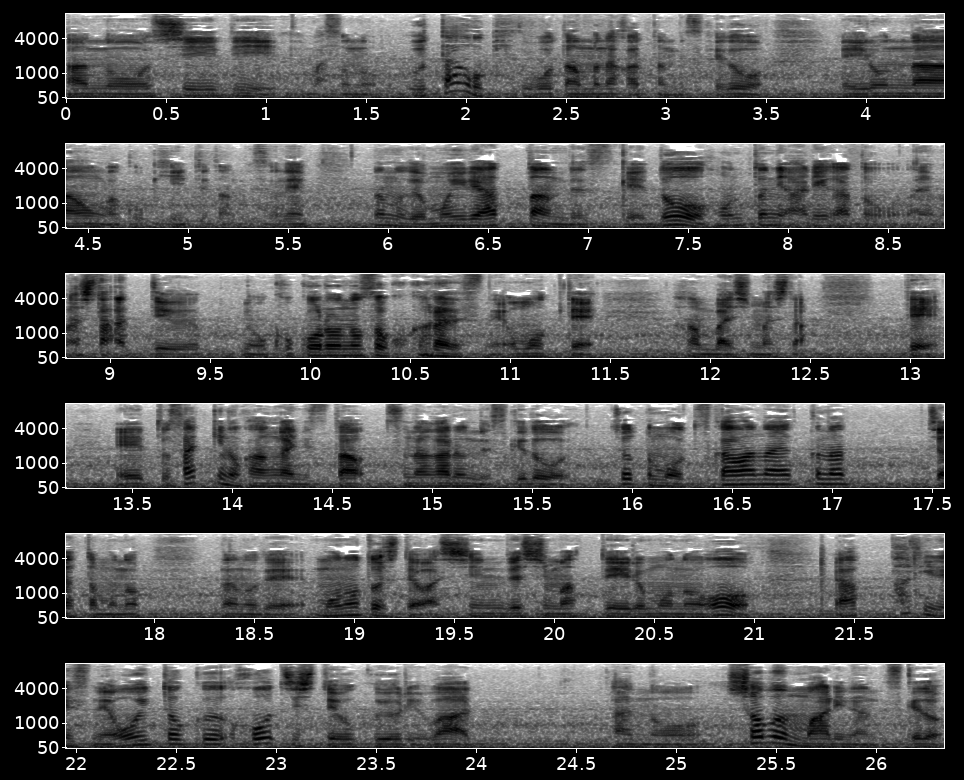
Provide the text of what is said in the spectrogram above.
あの CD、まあ、その歌を聴くことはあんまなかったんですけど、えいろんな音楽を聴いてたんですよね。なので思い入れあったんですけど、本当にありがとうございましたっていうのを心の底からですね、思って販売しました。で、えっ、と、さっきの考えにつながるんですけど、ちょっともう使わなくなっちゃったもの。なので、物としては死んでしまっているものを、やっぱりですね、置いとく、放置しておくよりは、あの、処分もありなんですけど、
